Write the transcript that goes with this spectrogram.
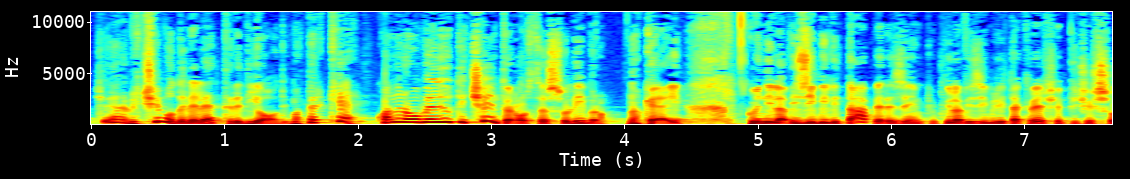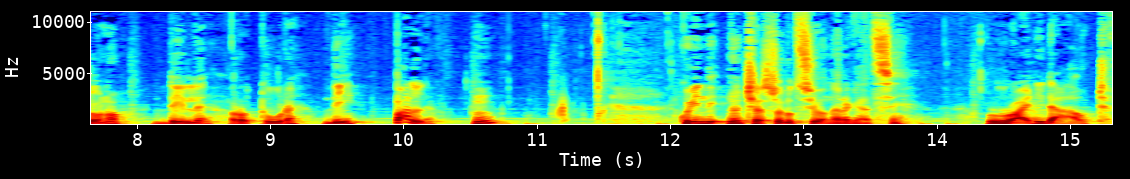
cioè, ricevo delle lettere di odio, ma perché? Quando ne avevo venduti 100 era lo stesso libro, ok? Quindi la visibilità, per esempio, più la visibilità cresce, più ci sono delle rotture di palle. Hm? Quindi non c'è soluzione, ragazzi. Ride it out.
